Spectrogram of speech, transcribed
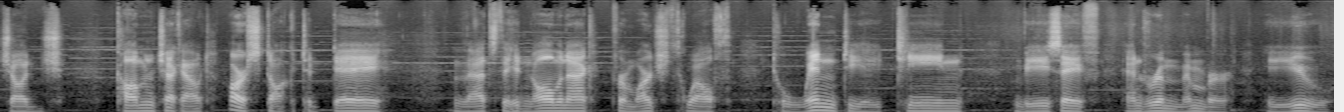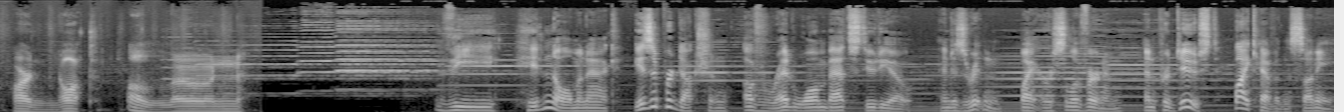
judge. Come check out our stock today. That's the Hidden Almanac for March 12th, 2018. Be safe and remember, you are not alone. The Hidden Almanac is a production of Red Wombat Studio and is written by Ursula Vernon and produced by Kevin Sonney.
